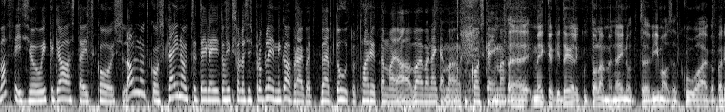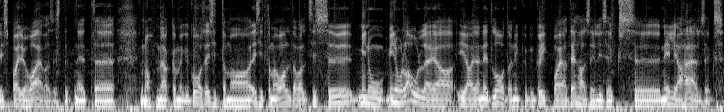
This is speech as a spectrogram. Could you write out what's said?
VAF-is ju ikkagi aastaid koos laulnud, koos käinud, teil ei tohiks olla siis probleemi ka praegu, et peab tohutult harjutama ja vaeva nägema, koos käima. Äh, me ikkagi tegelikult oleme näinud viimased kuu aega päris palju vaeva, sest et need noh, me hakkamegi koos esitama, esitama valdavalt siis äh, minu, minu laule ja, ja, ja need lood on ikkagi kõik vaja teha selliseks äh, neljahäälseks.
